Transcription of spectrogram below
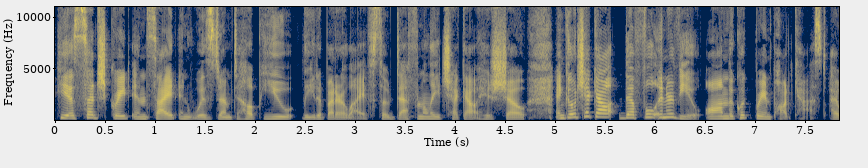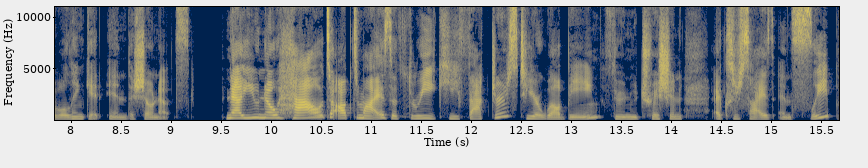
He has such great insight and wisdom to help you lead a better life. So definitely check out his show and go check out the full interview on the Kwik Brain podcast. I will link it in the show notes. Now, you know how to optimize the three key factors to your well being through nutrition, exercise, and sleep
